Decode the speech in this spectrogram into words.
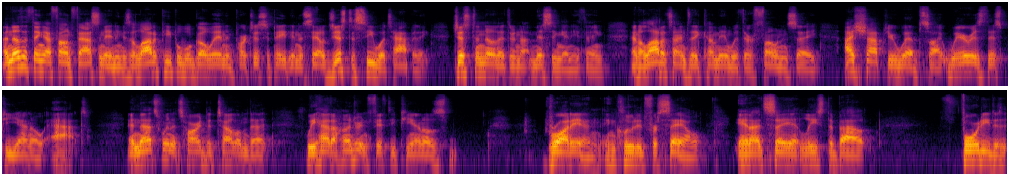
Another thing I found fascinating is a lot of people will go in and participate in a sale just to see what's happening, just to know that they're not missing anything. And a lot of times they come in with their phone and say, I shopped your website. Where is this piano at? And that's when it's hard to tell them that we had 150 pianos brought in, included for sale. And I'd say at least about 40 to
